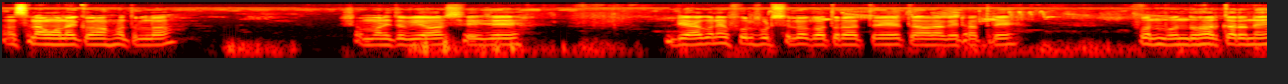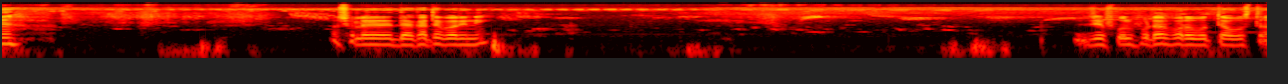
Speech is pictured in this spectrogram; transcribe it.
আসসালামু আলাইকুম রহমতুল্লাহ। সম্মানিত বিয়ার্স এই যে ড্রাগনে ফুল ফুটছিল গত রাত্রে, তার আগের রাত্রে ফোন বন্ধ হওয়ার কারণে আসলে দেখাতে পারিনি। যে ফুল ফোটার পরবর্তী অবস্থা।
